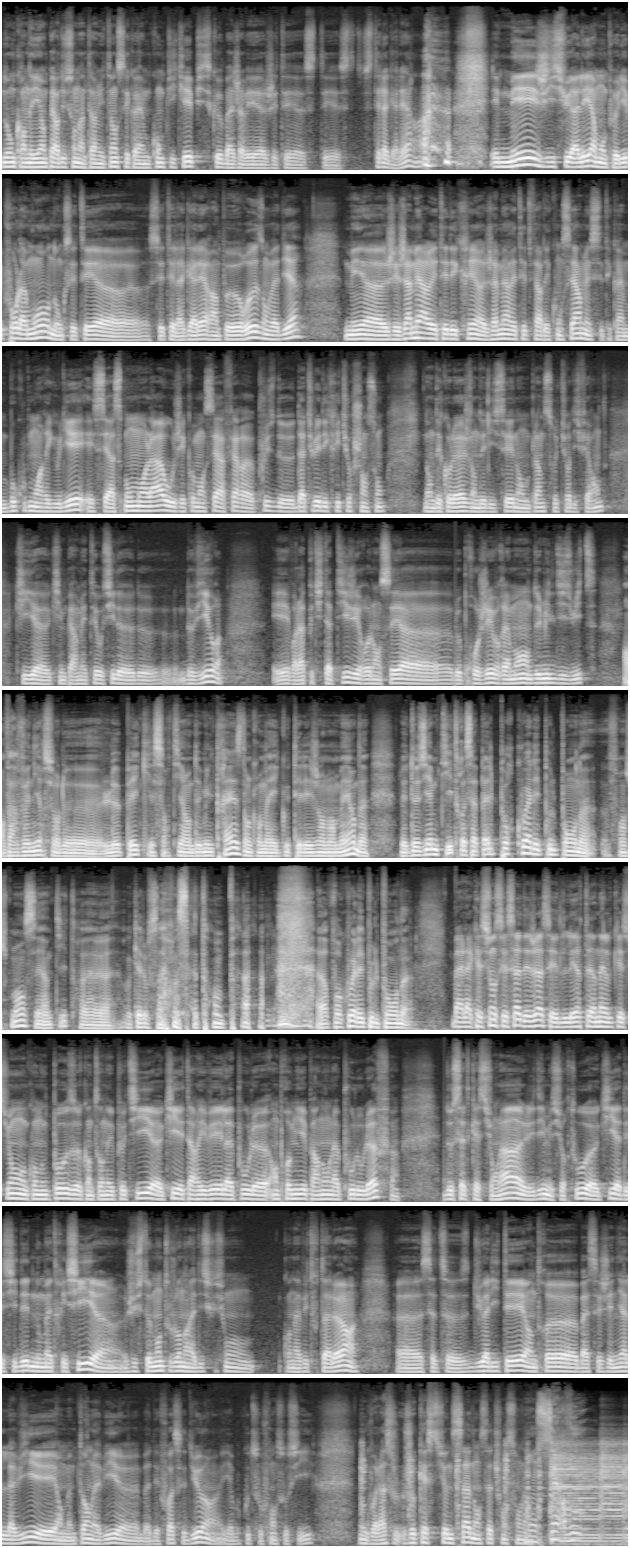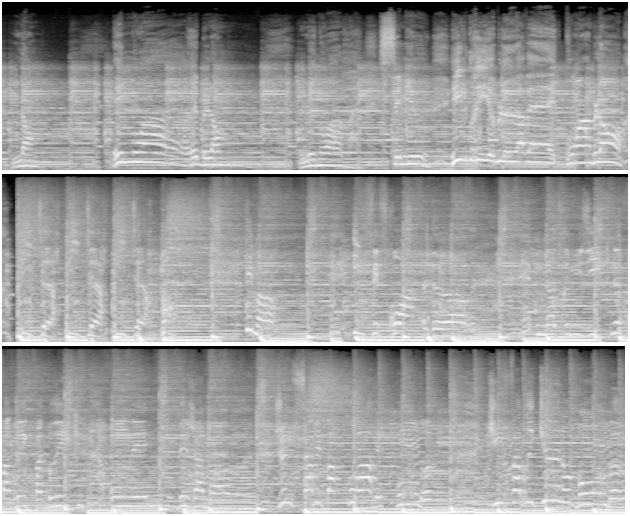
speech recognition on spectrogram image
Donc en ayant perdu son intermittence, c'est quand même compliqué puisque bah, j'avais, j'étais, c'était, c'était la galère. Hein. Et mais j'y suis allé à Montpellier pour l'amour, donc c'était, euh, c'était la galère un peu heureuse, on va dire. Mais euh, j'ai jamais arrêté d'écrire, jamais arrêté de faire des concerts, mais c'était quand même beaucoup moins régulier. Et c'est à ce moment-là où j'ai commencé à faire euh, plus de, d'ateliers d'écriture chanson dans des collèges, dans des lycées, dans plein de structures différentes, qui, euh, qui me permettaient aussi de, de, de vivre. Et voilà, petit à petit, j'ai relancé euh, le projet vraiment en 2018. On va revenir sur le l'EP qui est sorti en 2013, donc on a écouté Les gens m'emmerdent. Le deuxième titre s'appelle Pourquoi les poules pondent? Franchement, c'est un titre euh, auquel on ne s'attend pas. Alors pourquoi les poules pondent? Bah, la question, c'est ça déjà, c'est l'éternelle question qu'on nous pose quand on est petit. Euh, qui est arrivé la poule en premier, pardon, la poule ou l'œuf? De cette question-là, j'ai dit, mais surtout, euh, qui a décidé de nous mettre ici? Euh, Justement, toujours dans la discussion qu'on avait tout à l'heure, euh, cette dualité entre euh, bah, c'est génial la vie et en même temps la vie, euh, bah, des fois c'est dur, il y a beaucoup de souffrance aussi. Donc voilà, je questionne ça dans cette chanson-là. Mon cerveau lent et noir et blanc, le noir c'est mieux, il brille bleu avec point blanc. Peter, Peter, Peter, Pan, t'es mort, il fait froid dehors. Notre musique ne fabrique pas de briques, on est déjà mort. Je ne savais pas quoi répondre. Qui fabrique nos bombes?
